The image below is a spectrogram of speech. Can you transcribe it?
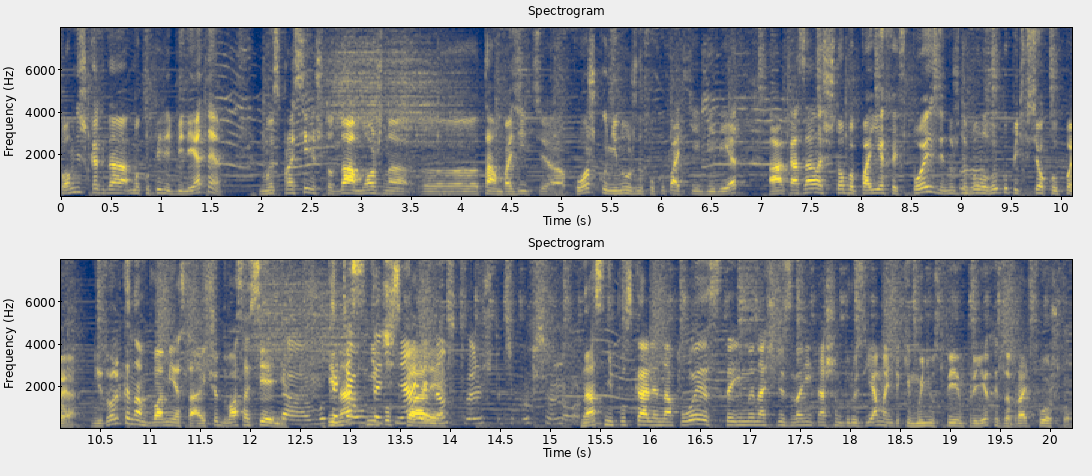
Помнишь, когда мы купили билеты, мы спросили, что да, можно э, там возить э, кошку, не нужно покупать ей билет, а оказалось, чтобы поехать в поезде, нужно было выкупить все купе. Не только нам два места, а еще два соседних. мы И нас не уточняли, пускали. нам сказали, что типа все норм. Нас не пускали на поезд, и мы начали звонить нашим друзьям, они такие, мы не успеем приехать забрать кошку.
